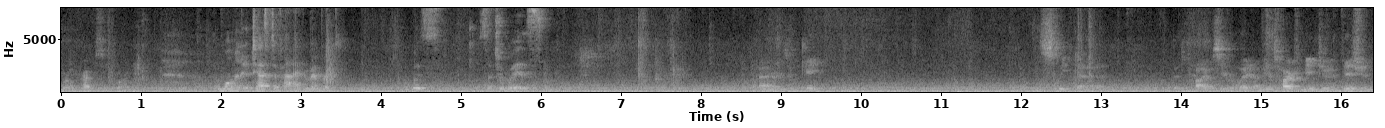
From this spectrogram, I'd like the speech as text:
World Privacy Forum. the woman who testified, remember, was such a whiz. Patterns of gait. Sleep data that's privacy related. I mean, it's hard for me to envision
